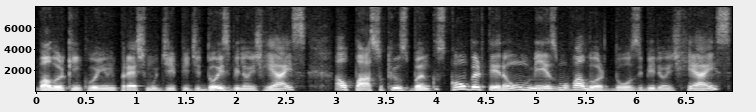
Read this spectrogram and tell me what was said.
valor que inclui um empréstimo DIP de 2 bilhões de reais, ao passo que os bancos converterão o mesmo valor, 12 bilhões de reais,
